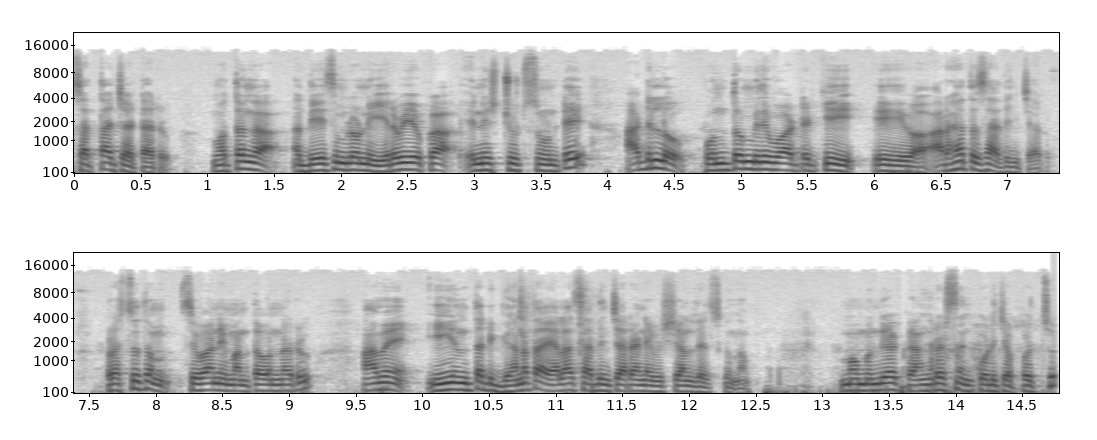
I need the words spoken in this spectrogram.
సత్తా చాటారు. మొత్తంగా దేశంలోని ఇరవై ఒక్క ఇన్స్టిట్యూట్స్ ఉంటే వాటిల్లో పంతొమ్మిది వాటికి ఈ అర్హత సాధించారు. ప్రస్తుతం శివాని మనతో ఉన్నారు. ఆమె ఈ ఇంతటి ఘనత ఎలా సాధించారనే విషయాలు తెలుసుకుందాం. మా ముందుగా కాంగ్రెస్ అని కూడా చెప్పొచ్చు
